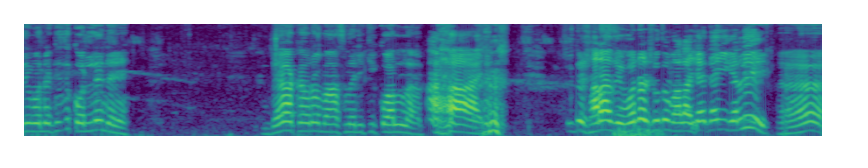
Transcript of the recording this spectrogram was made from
জীবনে কিছু করলি নে। দেখ আমরা মাছ মারি কি করলাম। তুই তো সারা জীবনে শুধু মালয়েশিয়া থাকি গেলি? হ্যাঁ।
